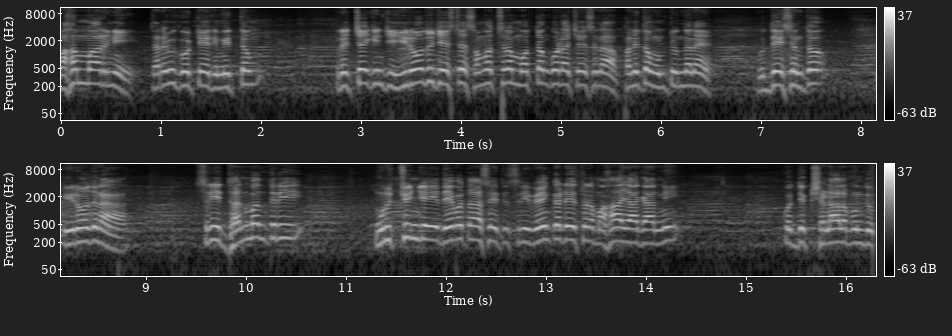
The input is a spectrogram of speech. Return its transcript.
మహమ్మారిని తరిమికొట్టే నిమిత్తం ప్రత్యేకించి ఈరోజు చేస్తే సంవత్సరం మొత్తం కూడా చేసిన ఫలితం ఉంటుందనే ఉద్దేశంతో ఈ రోజున శ్రీ ధన్వంతరి మృత్యుంజయ దేవతా సహిత శ్రీ వెంకటేశ్వర మహాయాగాన్ని కొద్ది క్షణాల ముందు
